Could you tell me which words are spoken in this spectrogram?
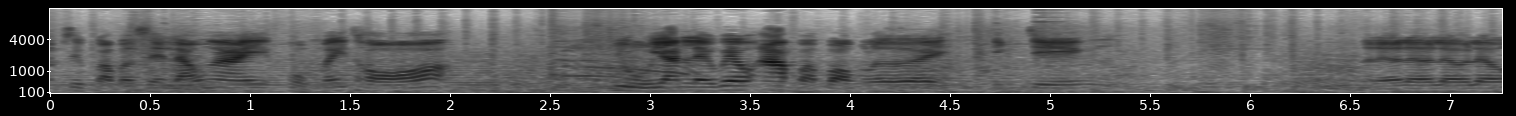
30 กว่าเปอร์เซ็นต์แล้วไง ผมไม่ท้อ อยู่ยันเลเวลอัพอะ บอกเลย จริงๆ เร็วเร็วเร็วเร็ว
